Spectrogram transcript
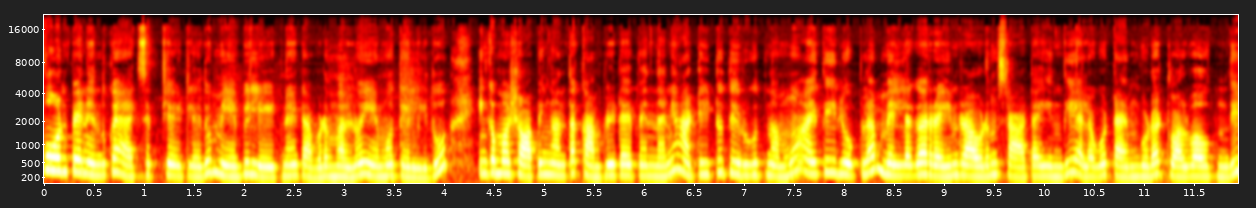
ఫోన్పేని ఎందుకు యాక్సెప్ట్ చేయట్లేదు? మేబీ లేట్ నైట్ అవ్వడం వల్ల ఏమో తెలీదు. ఇంకా మా షాపింగ్ అంతా కంప్లీట్ అయిపోయిందని అటు ఇటు తిరుగుతున్నాము. అయితే ఈ లోపల మెల్లగా రైన్ రావడం స్టార్ట్ అయ్యింది. ఎలాగో టైం కూడా ట్వెల్వ్ అవుతుంది.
